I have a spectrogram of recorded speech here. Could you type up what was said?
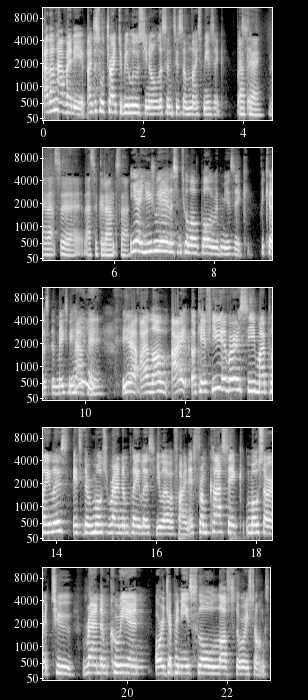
I don't have any. I just will try to be loose, you know, listen to some nice music. That's it. Okay. No, that's a that's a good answer. Yeah, usually I listen to a lot of Bollywood music. because it makes me happy. Yeah, I love I okay, if you ever see my playlist, it's the most random playlist you'll ever find. It's from classic Mozart to random Korean or Japanese slow love story songs.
